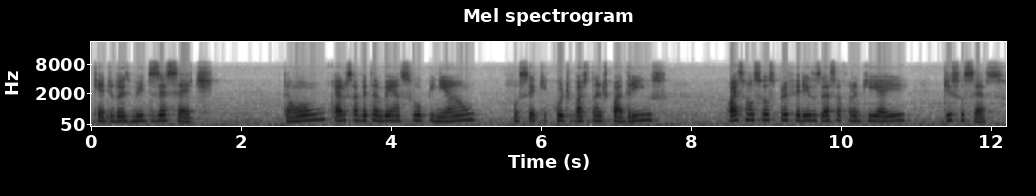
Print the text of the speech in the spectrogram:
que é de 2017. Então, quero saber também a sua opinião. Você que curte bastante quadrinhos, quais são os seus preferidos dessa franquia aí de sucesso?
